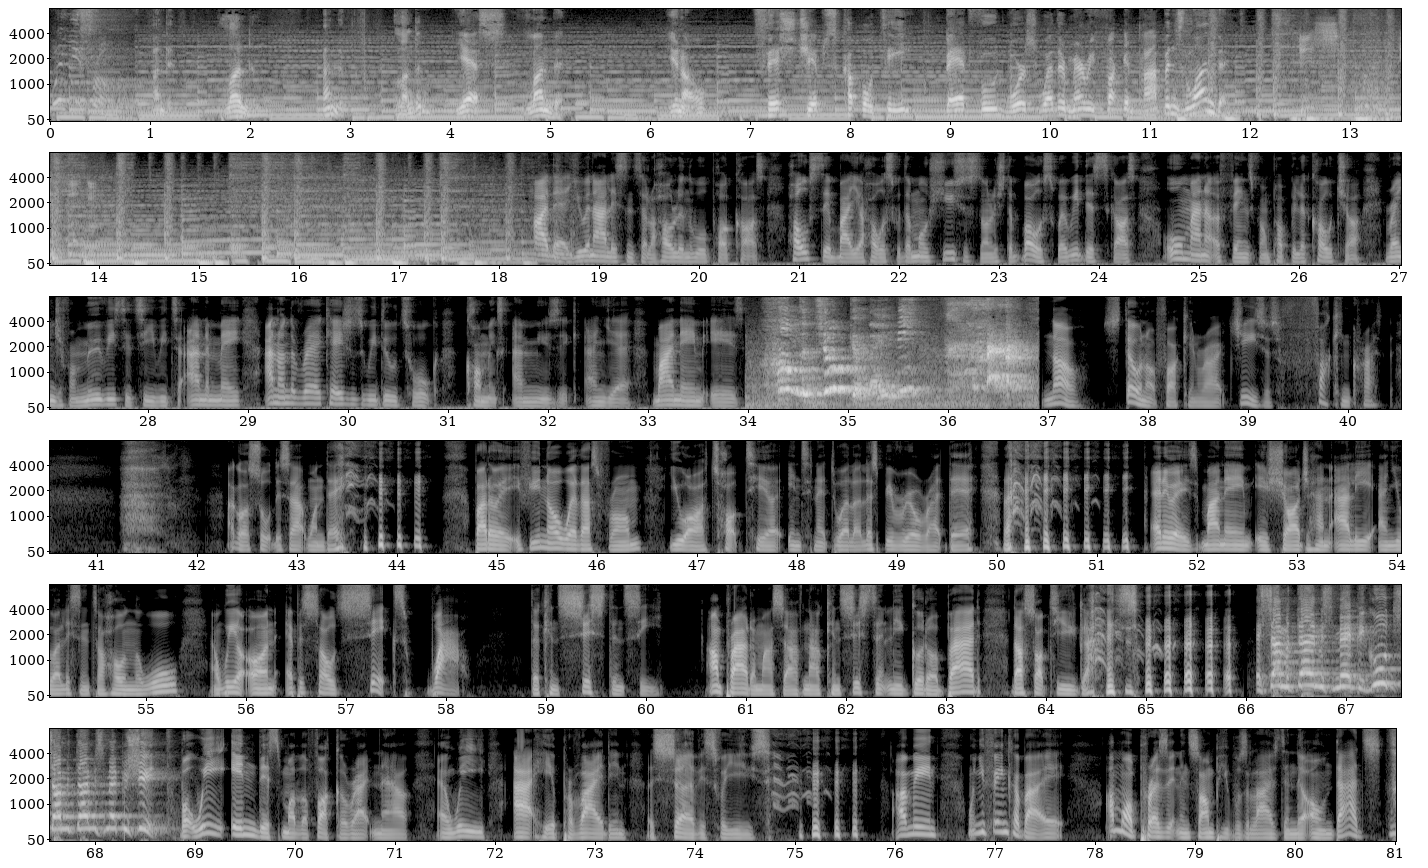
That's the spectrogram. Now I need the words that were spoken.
bro, where you from? London. London. London. London? Yes, London. You know, fish, chips, cup of tea, bad food, worse weather, Mary fucking Poppins, London. Hi there, you and I listen to the Hole in the Wall podcast, hosted by your host with the most useless knowledge to boast, where we discuss all manner of things from popular culture, ranging from movies to TV to anime, and on the rare occasions we do talk comics and music. And yeah, my name is. I'm the Joker, baby. No, still not fucking right. Jesus fucking Christ. I gotta sort this out one day. By the way, if you know where that's from, you are a top tier internet dweller. Let's be real right there. Anyways, my name is Shahjahan Ali, and you are listening to Hole in the Wall, and we are on episode six. Wow, the consistency. I'm proud of myself now. Consistently good or bad, that's up to you guys. Sometimes it may be good, sometimes it may be shit. But we in this motherfucker right now, and we out here providing a service for you. I mean, when you think about it, I'm more present in some people's lives than their own dads.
